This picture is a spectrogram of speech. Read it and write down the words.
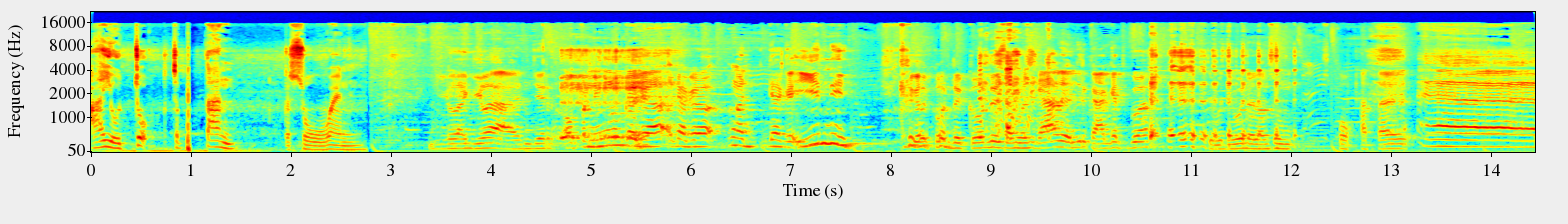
Ayo, Cok, cepetan. Kesuwen. Gila-gila anjir. Opening lu kagak kagak kagak ini. Kagak kode-kode sama sekali anjir kaget gua. Tiba-tiba udah langsung spokat aja. Eh,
